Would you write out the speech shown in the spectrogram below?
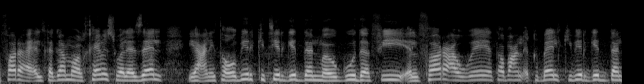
فرع التجمع الخامس. ولا زال يعني طوابير كتير جدا موجودة في الفرع وطبعا إقبال كبير جدا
